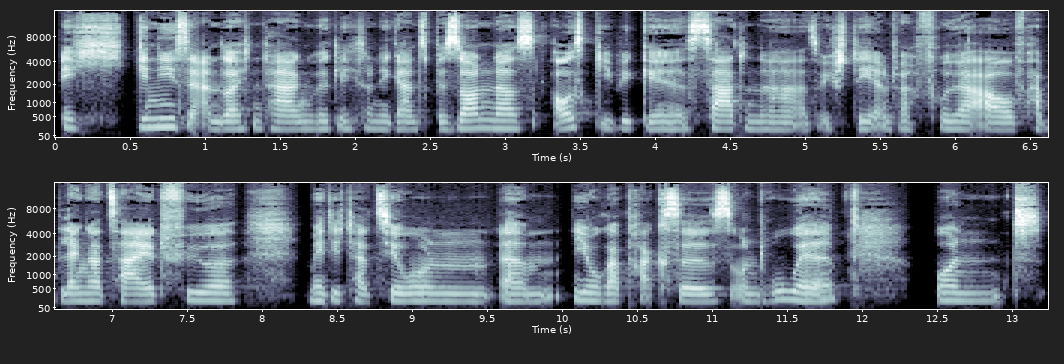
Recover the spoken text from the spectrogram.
ich genieße an solchen Tagen wirklich so eine ganz besonders ausgiebige Sadhana. Also ich stehe einfach früher auf, habe länger Zeit für Meditation, ähm, Yoga-Praxis und Ruhe. Und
